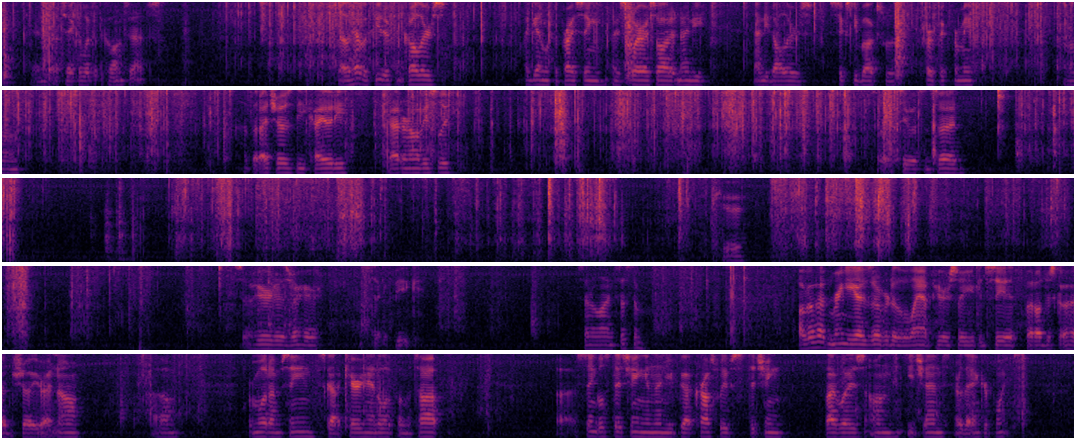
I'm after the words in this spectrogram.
and uh, take a look at the contents. Now they have a few different colors. Again with the pricing, I swear I saw it at 90 $90. 60 bucks was perfect for me. Um, but I chose the coyote pattern obviously. See what's inside. Okay. So here it is right here. Let's take a peek. Centerline system. I'll go ahead and bring you guys over to the lamp here so you can see it, but I'll just go ahead and show you right now. Um, from what I'm seeing, it's got a carry handle up on the top, uh, single stitching, and then you've got crossweave stitching five ways on each end, or the anchor points. It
